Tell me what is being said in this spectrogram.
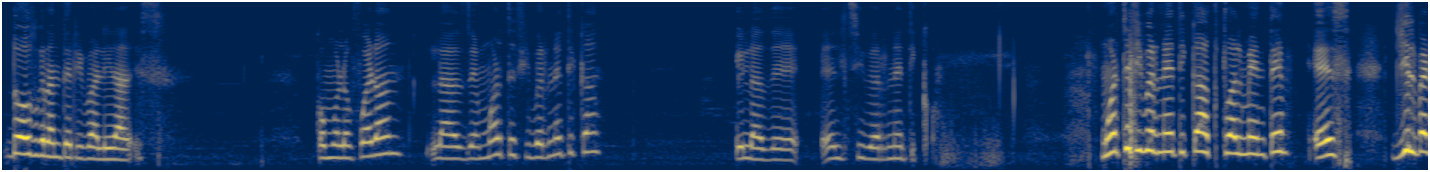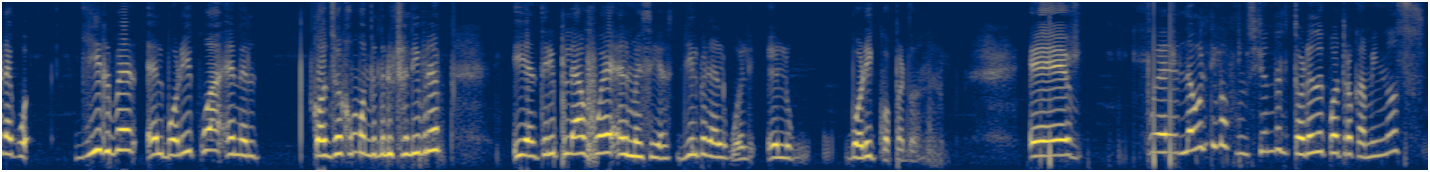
dos grandes rivalidades como lo fueron las de muerte cibernética y las de el cibernético. Muerte cibernética actualmente es Gilbert, Gilbert el Boricua en el Consejo Mundial de Lucha Libre y en AAA fue el Mesías, Gilbert el, el Boricua, perdón. Eh, pues la última función del Toreo de Cuatro Caminos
